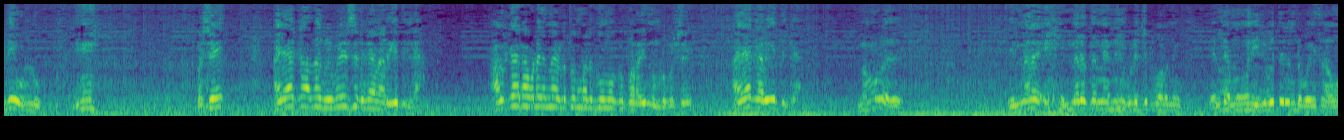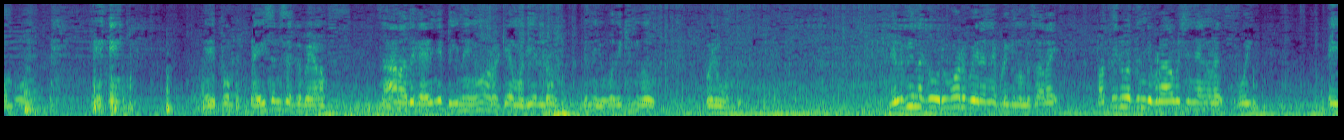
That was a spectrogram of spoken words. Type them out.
ഇതേ ഉള്ളൂ. ഏ പക്ഷേ അയാൾക്ക് അത് റിവേഴ്സ് എടുക്കാൻ അറിയത്തില്ല. ആൾക്കാർ അവിടെ നിന്ന് എടുത്തും മരുന്നും എന്നൊക്കെ പറയുന്നുണ്ട്. പക്ഷെ അയാൾക്ക് അറിയത്തില്ല. നമ്മൾ ഇന്നലെ ഇന്നലെ തന്നെ എന്നെ വിളിച്ചിട്ട് പറഞ്ഞു എന്റെ മോൻ ഇരുപത്തിരണ്ട് വയസ്സാവാൻ പോകുന്നു ഇപ്പം ലൈസൻസ് ഒക്കെ വേണം. സാർ അത് കഴിഞ്ഞിട്ട് ഈ നിയമം ഇറക്കിയാൽ മതിയല്ലോ എന്ന് ചോദിക്കുന്നത് ഒരു ഉണ്ട്. ഗൾഫിൽ നിന്നൊക്കെ ഒരുപാട് പേര് എന്നെ വിളിക്കുന്നുണ്ട്. സാറേ പത്തിരുപത്തഞ്ച് പ്രാവശ്യം ഞങ്ങൾ പോയി ഈ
